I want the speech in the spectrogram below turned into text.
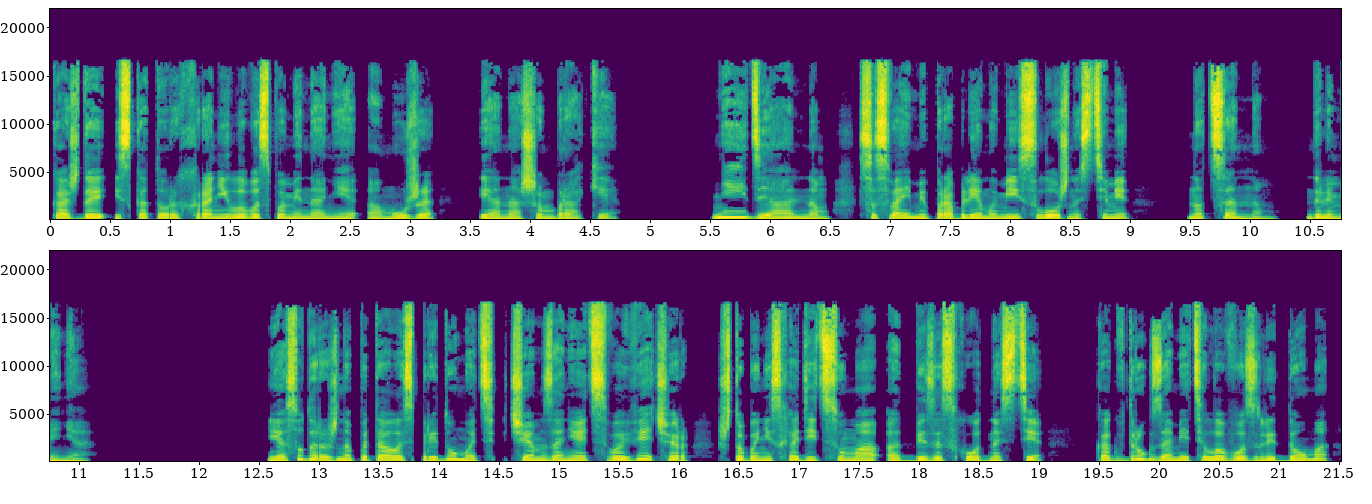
каждая из которых хранила воспоминания о муже и о нашем браке. Не идеальном, со своими проблемами и сложностями, но ценным для меня. Я судорожно пыталась придумать, чем занять свой вечер, чтобы не сходить с ума от безысходности, как вдруг заметила возле дома —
